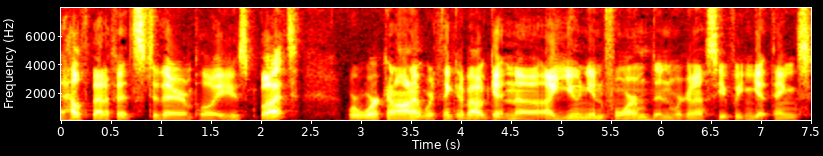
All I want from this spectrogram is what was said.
health benefits to their employees, but we're working on it. We're thinking about getting a, a union formed, and we're going to see if we can get things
